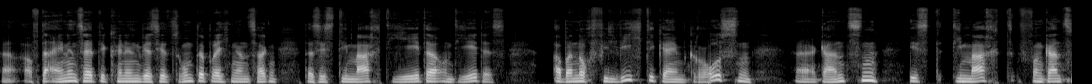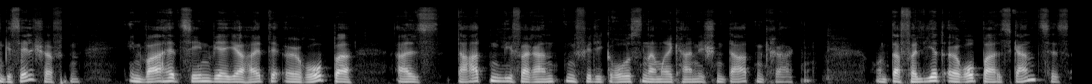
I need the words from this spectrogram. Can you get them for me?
Äh, auf der einen Seite können wir es jetzt runterbrechen und sagen, das ist die Macht jeder und jedes. Aber noch viel wichtiger im großen äh, Ganzen ist die Macht von ganzen Gesellschaften. In Wahrheit sehen wir ja heute Europa als Datenlieferanten für die großen amerikanischen Datenkraken. Und da verliert Europa als Ganzes,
